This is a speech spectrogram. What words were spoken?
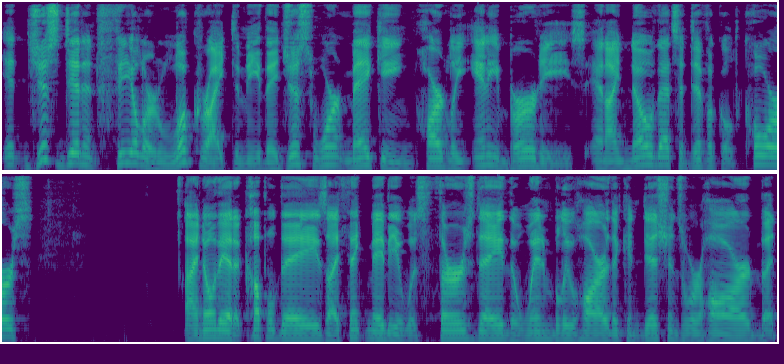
it just didn't feel or look right to me. They just weren't making hardly any birdies. And I know that's a difficult course. I know they had a couple days. I think maybe it was Thursday. The wind blew hard. The conditions were hard. But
